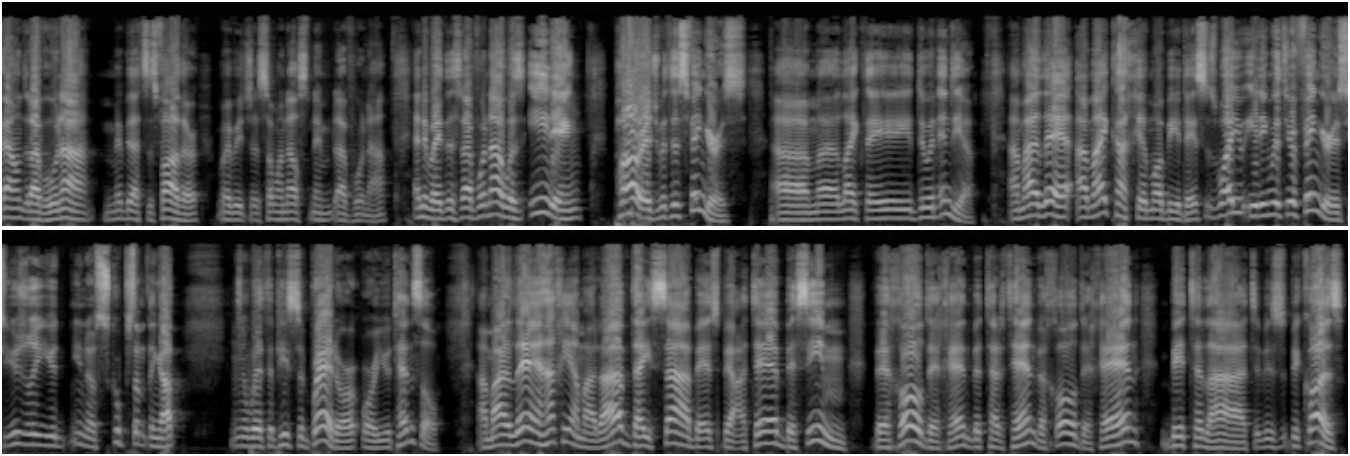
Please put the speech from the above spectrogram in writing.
found Rav Huna, maybe that's his father, maybe it's just someone else named Rav Huna. Anyway, this Rav Huna was eating porridge with his fingers, um, uh, like they do in India. amai This is why you eating with your fingers? Usually you, you know, scoop something up with a piece of bread or, or utensil. Amar le hachi amarav daisa be'esbe'ate besim v'chol dechen betarten v'chol dechen bitelat. It was because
